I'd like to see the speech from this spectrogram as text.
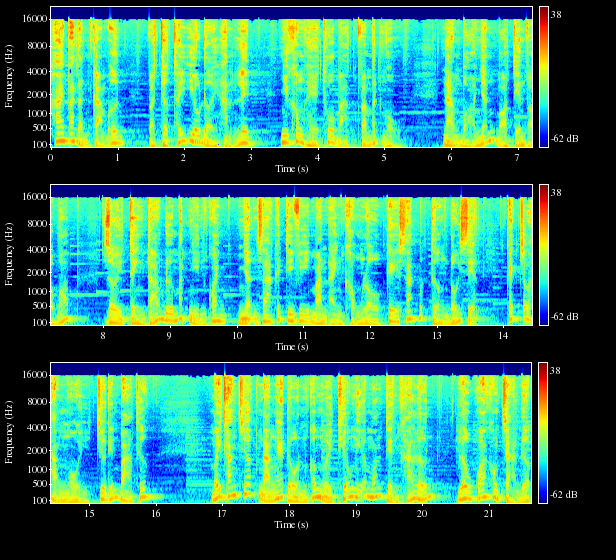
Hai ba lần cảm ơn Và chợt thấy yêu đời hẳn lên Như không hề thua bạc và mất ngủ. Nàng bỏ nhẫn, bỏ tiền vào bóp, Rồi tỉnh táo đưa mắt nhìn quanh, Nhận ra cái tivi màn ảnh khổng lồ Kê sát bức tường đối diện, Cách chỗ hàng ngồi chưa đến ba thước. Mấy tháng trước, nàng nghe đồn Có người thiếu nghĩa món tiền khá lớn, Lâu quá không trả được,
